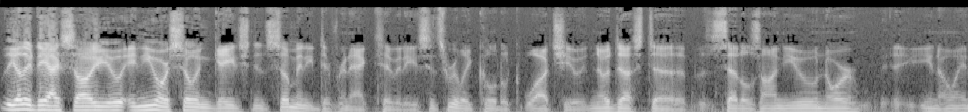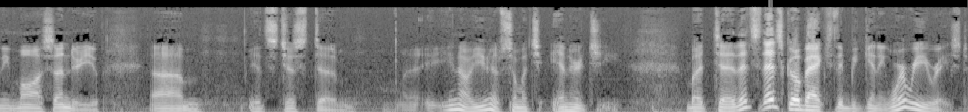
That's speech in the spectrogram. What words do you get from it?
the other day I saw you, and you are so engaged in so many different activities. It's really cool to watch you. No dust uh, settles on you, nor you know any moss under you. Um, it's just, um, you know, you have so much energy. But uh, let's let's go back to the beginning. Where were you raised?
